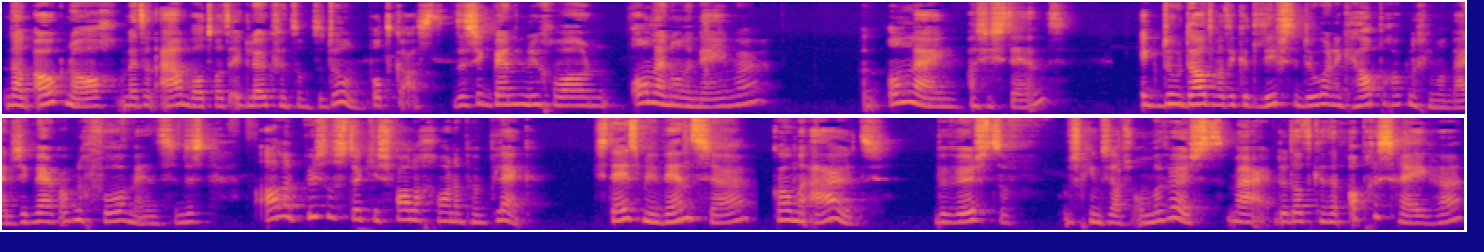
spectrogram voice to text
dan ook nog met een aanbod wat ik leuk vind om te doen, podcast. Dus ik ben nu gewoon online ondernemer, een online assistent. Ik doe dat wat ik het liefste doe en ik help er ook nog iemand bij. Dus ik werk ook nog voor mensen. Dus alle puzzelstukjes vallen gewoon op hun plek. Steeds meer wensen komen uit. Bewust of misschien zelfs onbewust. Maar doordat ik het heb opgeschreven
